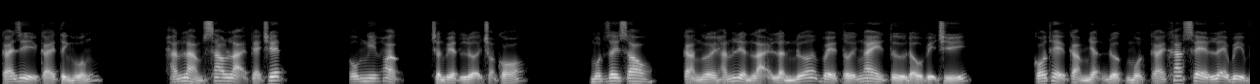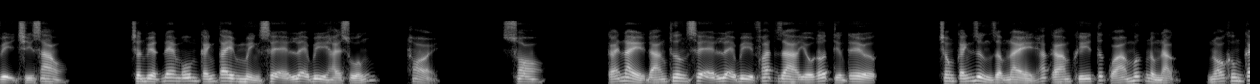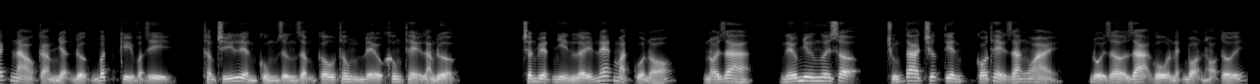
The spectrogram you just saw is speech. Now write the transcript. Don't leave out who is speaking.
Speaker 1: Cái gì cái tình huống? Hắn làm sao lại té chết? Ôm nghi hoặc, Trần Việt lựa chọn có. Một giây sau, cả người hắn liền lại lần nữa về tới ngay từ đầu vị trí. Có thể cảm nhận được một cái khác sẽ lệ bị vị trí sao? Trần Việt đem ôm cánh tay mình sẽ lệ bị hái xuống, hỏi. So. Cái này đáng thương sẽ lệ bị phát ra yếu ớt tiếng kêu. Trong cánh rừng rậm này hắc ám khí tức quá mức nồng nặc, nó không cách nào cảm nhận được bất kỳ vật gì, thậm chí liền cùng rừng rậm câu thông đều không thể làm được. Trần Việt nhìn lấy nét mặt của nó, nói ra, nếu như ngươi sợ, chúng ta trước tiên có thể ra ngoài, đổi giờ dạ gồ nẹt bọn họ tới.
